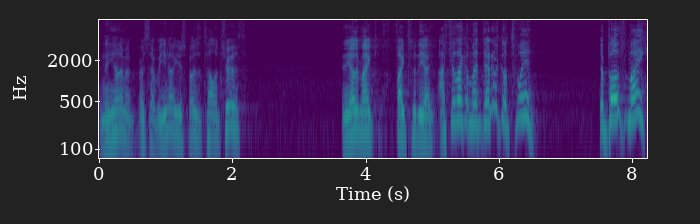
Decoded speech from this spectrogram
And then the other person said, Well, you know, you're supposed to tell the truth. And the other Mike fights with the other. I feel like I'm an identical twin. They're both Mike.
